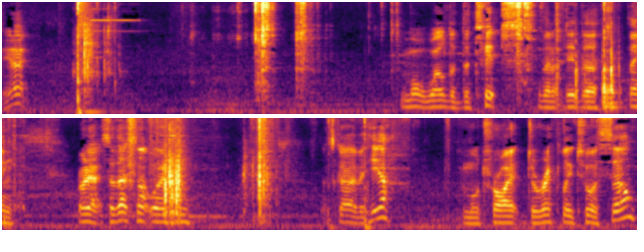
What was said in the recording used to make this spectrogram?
Yeah. More welded the tips than it did the thing. Right, so that's not working. Let's go over here and we'll try it directly to a cell.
